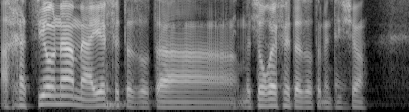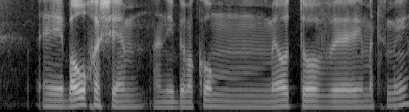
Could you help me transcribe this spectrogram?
החצי עונה המעייפת הזאת, המטורפת הזאת, המתישה. ברוך השם, אני במקום מאוד טוב עם עצמי.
